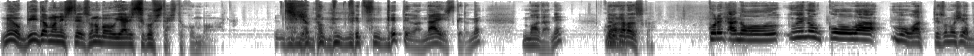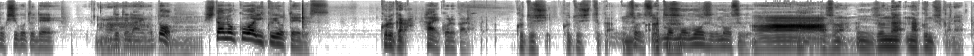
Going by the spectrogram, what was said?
目をビー玉にしてその場をやり過ごした人こんばんは。いや、まあ、別に出てはないですけどね。まだね。これからですか？これあの上の子はもう終わってその日は僕仕事で出てないのと下の子は行く予定です。これから？はいこれから。今年？今年っていうかそうですもうもうもうすぐもうすぐ。ああそうなんだ、そんな泣くんですかねやっぱ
